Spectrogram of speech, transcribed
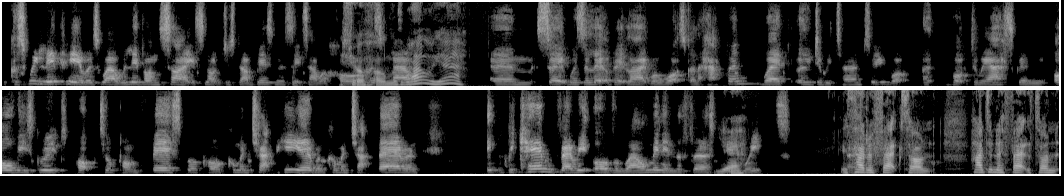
Because we live here as well. We live on site. It's not just our business; it's our home. It's your as home as well, yeah. Um, so it was a little bit like, well, what's going to happen? Where who do we turn to? What uh, what do we ask? And all these groups popped up on Facebook or come and chat here and come and chat there, and it became very overwhelming in the first Yeah. few weeks. It's had effect on had an effect on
